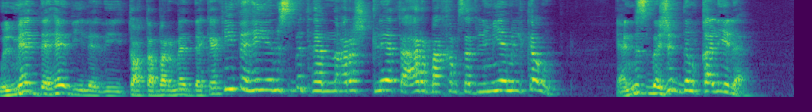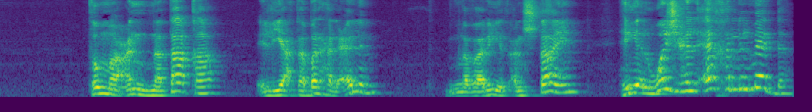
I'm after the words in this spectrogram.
والمادة هذه الذي تعتبر مادة كثيفة هي نسبتها من عرش 3 4 5% من الكون. يعني نسبة جدا قليلة. ثم عندنا طاقة اللي يعتبرها العلم نظرية أينشتاين هي الوجه الآخر للمادة.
